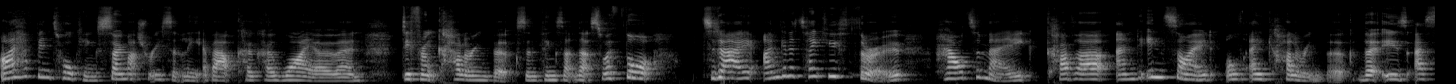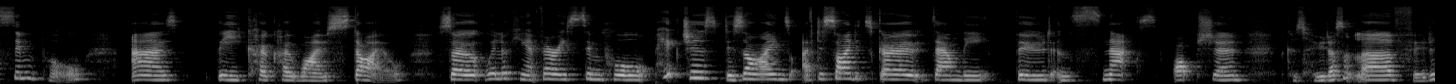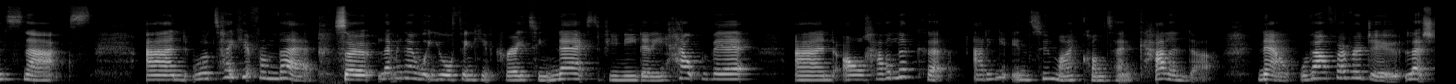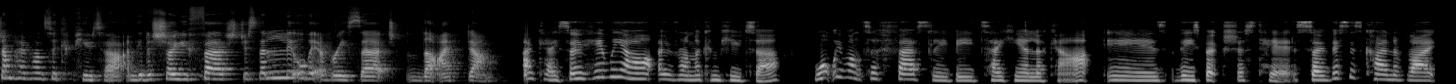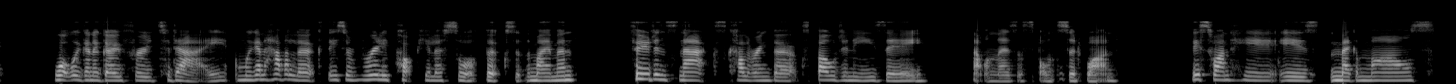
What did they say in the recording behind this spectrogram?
I have been talking so much recently about Coco Wyo and different colouring books and things like that. So I thought today I'm going to take you through how to make cover and inside of a colouring book that is as simple as the Coco Wyo style. So we're looking at very simple pictures, designs. I've decided to go down the food and snacks option because who doesn't love food and snacks? And we'll take it from there. So let me know what you're thinking of creating next, if you need any help with it, and I'll have a look at adding it into my content calendar. Now, without further ado, let's jump over onto the computer. I'm going to show you first just a little bit of research that I've done. Okay, so here we are over on the computer. What we want to firstly be taking a look at is these books just here. So this is kind of like what we're going to go through today. And we're going to have a look. These are really popular sort of books at the moment. Food and snacks, colouring books, bold and easy. That one there's a sponsored one. This one here is Megan Miles.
